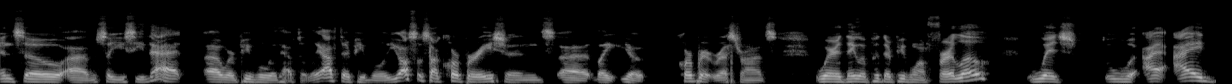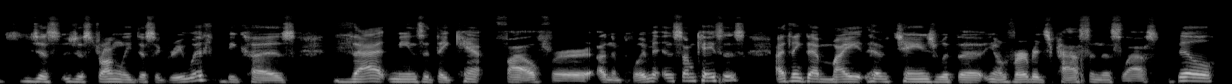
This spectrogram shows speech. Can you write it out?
and so um, so you see that uh, where people would have to lay off their people. You also saw corporations uh, like you know corporate restaurants where they would put their people on furlough, which I I just just strongly disagree with because that means that they can't file for unemployment in some cases. I think that might have changed with the you know verbiage passed in this last bill.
